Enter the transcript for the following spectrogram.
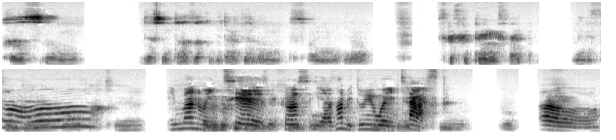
because um, there's some tasks that could be directed on some, you know, specific things like maybe singing or acting. Emmanuel in tears because he has not been doing well in task. Oh,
